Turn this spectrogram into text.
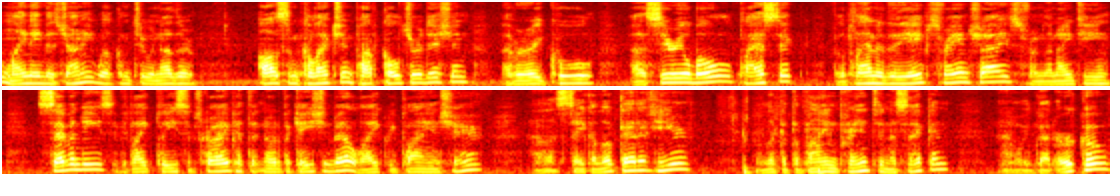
my name is Johnny. Welcome to another awesome collection, Pop Culture Edition. A very cool uh, cereal bowl, plastic, for the Planet of the Apes franchise from the 1970s. If you'd like, please subscribe, hit that notification bell, like, reply, and share. Uh, let's take a look at it here. We'll look at the fine print in a second. Uh, we've got Urko,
